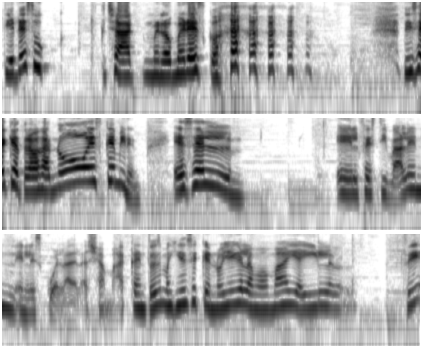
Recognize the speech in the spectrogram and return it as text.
Tiene su. Shaq, me lo merezco. Dice que trabaja. No, es que miren, es el el festival en, la escuela de la chamaca. Entonces imagínense que no llegue la mamá y ahí... ¿sí?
